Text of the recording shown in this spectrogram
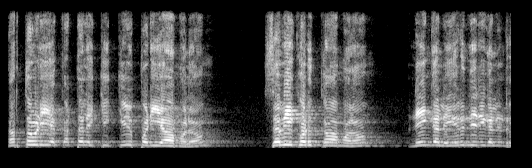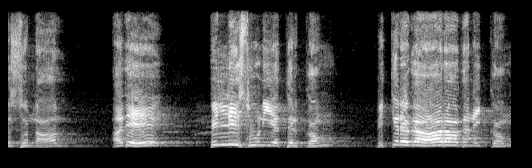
கர்த்தருடைய கட்டளைக்கு கீழ்ப்படியாமலும் செவி கொடுக்காமலும் நீங்கள் இருந்தீர்கள் என்று சொன்னால் அது பில்லி சூனியத்திற்கும் விக்கிரக ஆராதனைக்கும்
